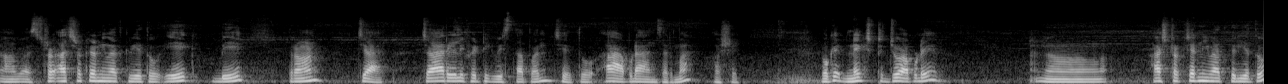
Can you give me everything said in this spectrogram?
આ સ્ટ્રક્ચરની વાત કરીએ તો એક, બે, ત્રણ, ચાર. ચાર એલિફેટિક વિસ્થાપન છે, તો આ આપણા આન્સરમાં હશે. ઓકે નેક્સ્ટ જો આપણે આ સ્ટ્રક્ચરની વાત કરીએ તો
